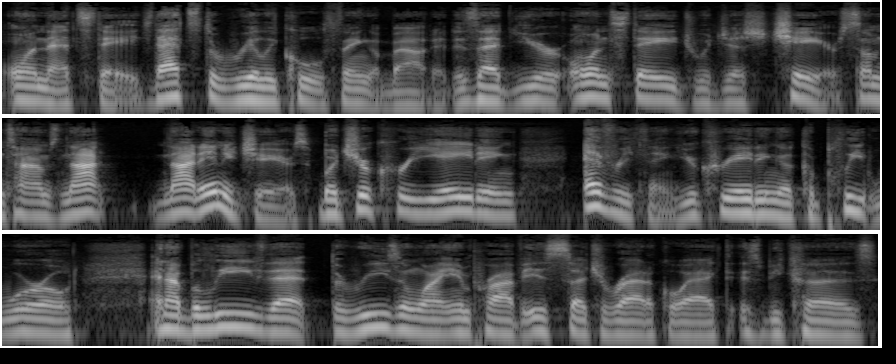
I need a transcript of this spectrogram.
on that stage. That's the really cool thing about it is that you're on stage with just chairs. Sometimes not not any chairs, but you're creating everything. You're creating a complete world. And I believe that the reason why improv is such a radical act is because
